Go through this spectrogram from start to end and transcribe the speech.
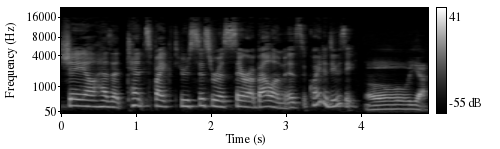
Jael has a tent spike through Sisera's cerebellum, is quite a doozy. Oh, yeah.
